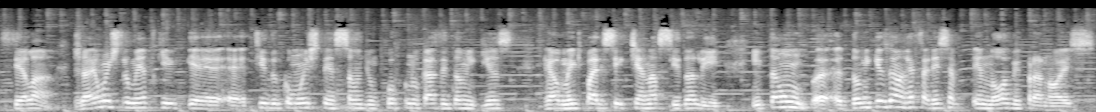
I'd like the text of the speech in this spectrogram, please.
se ela já é um instrumento que é, é, tido como uma extensão de um corpo, no caso de Dominguinhos, realmente parecia que tinha nascido ali. Então, é, Dominguinhos é uma referência enorme para nós,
